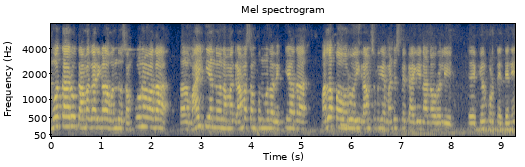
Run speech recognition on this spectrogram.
ಮೂವತ್ತಾರು ಕಾಮಗಾರಿಗಳ ಒಂದು ಸಂಪೂರ್ಣವಾದ ಮಾಹಿತಿಯನ್ನು ನಮ್ಮ ಗ್ರಾಮ ಸಂಪನ್ಮೂಲ ವ್ಯಕ್ತಿಯಾದ ಮಲ್ಲಪ್ಪ ಅವರು ಈ ಗ್ರಾಮ ಸಭೆಗೆ ಮಂಡಿಸಬೇಕಾಗಿ ನಾನು ಅವರಲ್ಲಿ ಕೇಳ್ಕೊಡ್ತಾ ಇದ್ದೇನೆ.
